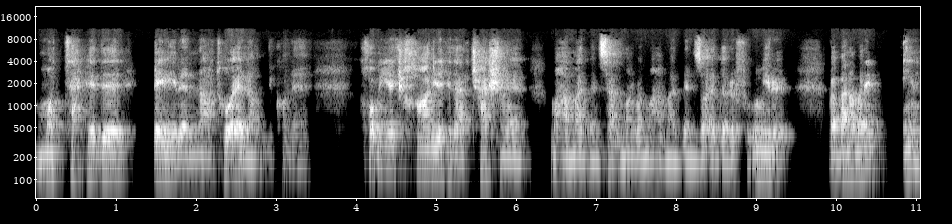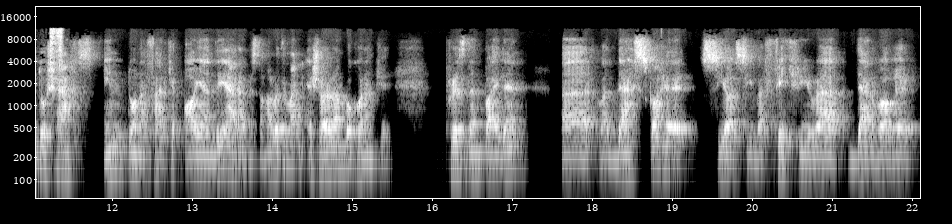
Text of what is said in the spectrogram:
متحد غیر ناتو اعلام می‌کنه خب این یک خاریه که در چشم محمد بن سلمان و محمد بن زاید داره فرو میره. و بنابراین این دو شخص این دو نفر که آینده عربستان البته من اشاره بکنم که پرزیدنت بایدن و دستگاه سیاسی و فکری و در واقع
